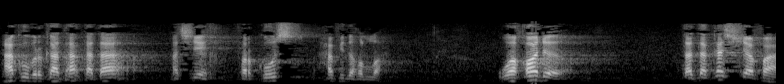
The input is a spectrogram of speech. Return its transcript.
Aku berkata, kata Syekh Farkus, hafidahullah. Wa qad tatakasyafa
